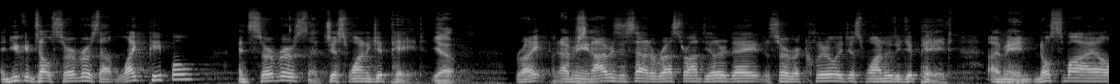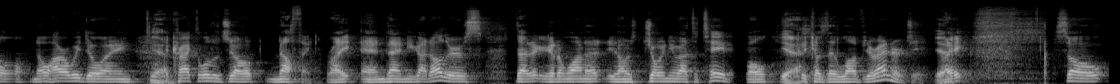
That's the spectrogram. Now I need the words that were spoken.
and you can tell servers that like people and servers that just want to get paid Yeah. right? I mean, I was just at a restaurant the other day. The server clearly just wanted to get paid. I mean, no smile, no how are we doing? Mm-hmm. Yeah. I cracked a little joke, nothing, right? And then you got others that are going to want to, you know, join you at the table Yeah. because they love your energy, Yeah. right? So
